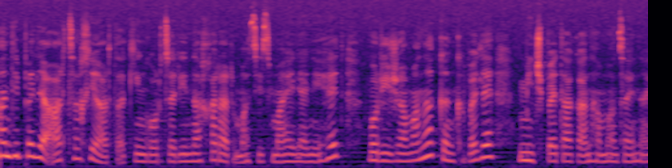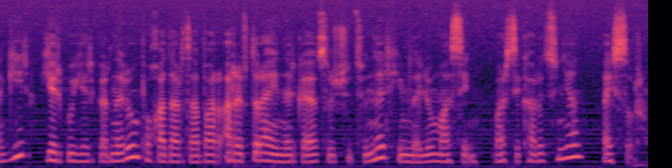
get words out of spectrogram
հանդիպել է Արցախի արտաքին գործերի նախարար Մասիս Մայելյանի հետ, որի ժամանակ կնքվել է միջպետական համաձայնագիր երկու երկրներում փոխադարձաբար առևտրային ներկայացուցչություններ հիմնելու մասին։ Վարսիկ Հարությունյան այսօր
